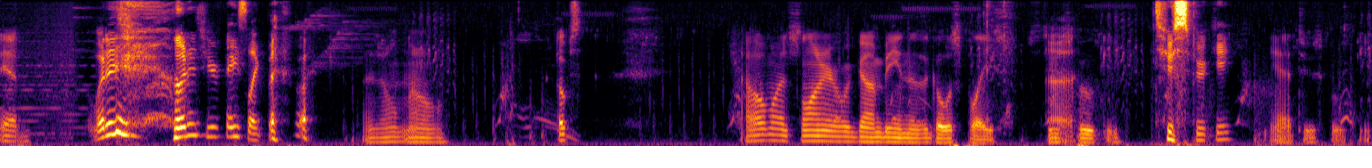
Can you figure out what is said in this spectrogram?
Man, what is what is your face like that? for? I don't know. Oops. How much longer are we gonna be in this ghost place? Too Uh. spooky. Too spooky. Yeah, too spooky.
